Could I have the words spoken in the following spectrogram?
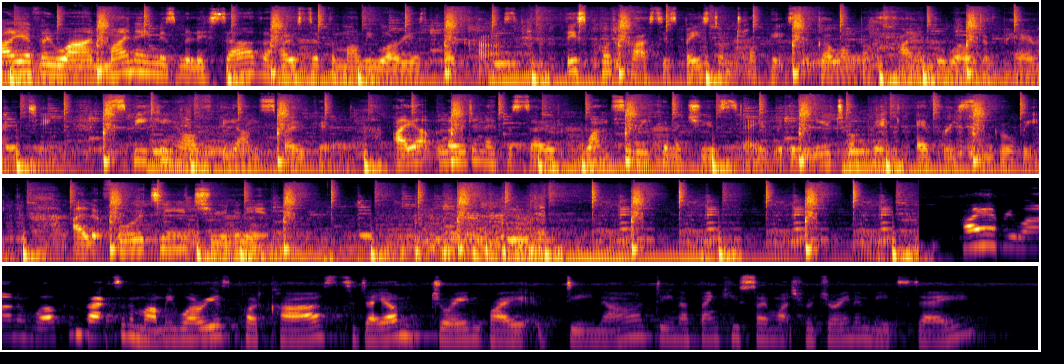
Hi everyone, my name is Melissa, the host of the Mummy Warriors podcast. This podcast is based on topics that go on behind the world of parenting. Speaking of the unspoken, I upload an episode once a week on a Tuesday with a new topic every single week. I look forward to you tuning in. Everyone, and welcome back to the Mummy Warriors podcast. Today I'm joined by Dina. Dina, thank you so much for joining me today.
